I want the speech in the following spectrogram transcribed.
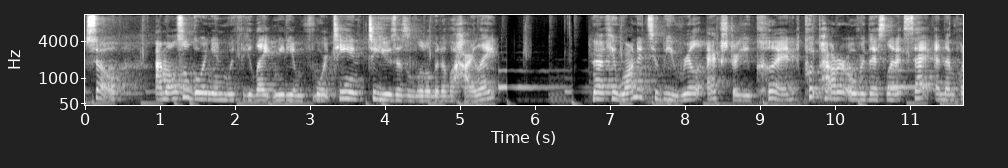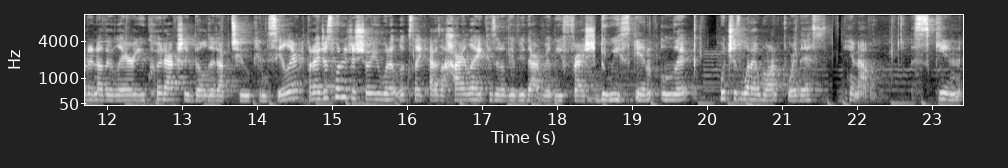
So I'm also going in with the light medium 14 to use as a little bit of a highlight. Now, if you wanted to be real extra, you could put powder over this, let it set, and then put another layer. You could actually build it up to concealer, but I just wanted to show you what it looks like as a highlight because it'll give you that really fresh, dewy skin look, which is what I want for this, you know, skin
